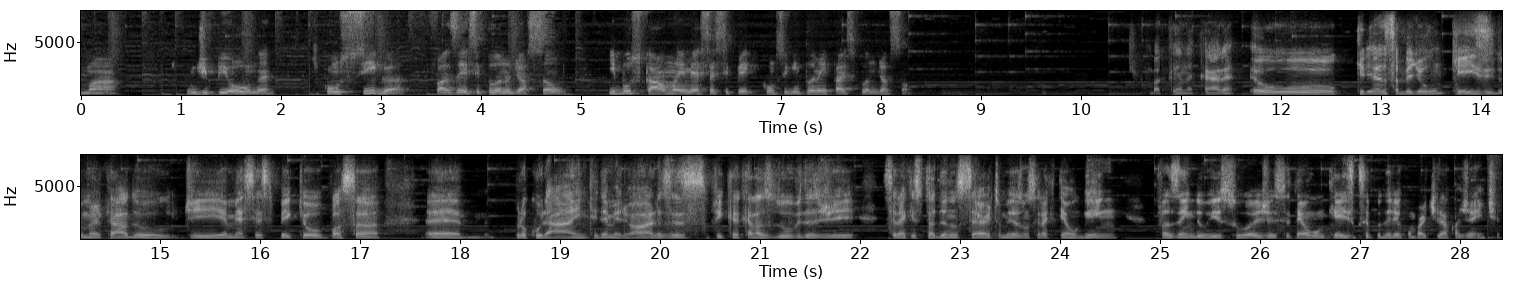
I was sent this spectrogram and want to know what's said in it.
uma, um DPO né, que consiga fazer esse plano de ação e buscar uma MSSP que consiga implementar esse plano de ação. Bacana, cara. Eu queria saber de algum case do mercado de MSSP que eu possa é, procurar, entender melhor. Às vezes fica aquelas dúvidas de será que isso está dando certo mesmo? Será que tem alguém fazendo isso hoje? Você tem algum case que você poderia compartilhar com a gente?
